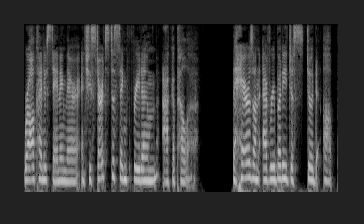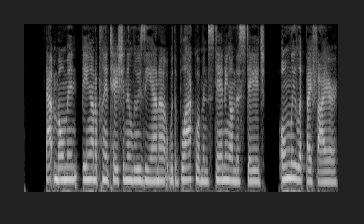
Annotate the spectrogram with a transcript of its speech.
We're all kind of standing there and she starts to sing Freedom a cappella. The hairs on everybody just stood up. That moment, being on a plantation in Louisiana with a black woman standing on the stage, only lit by fire,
